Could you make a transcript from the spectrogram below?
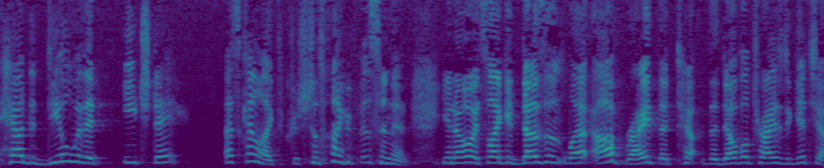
had to deal with it each day. That's kind of like the Christian life, isn't it? You know, it's like it doesn't let up, right? The, te- the devil tries to get you.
